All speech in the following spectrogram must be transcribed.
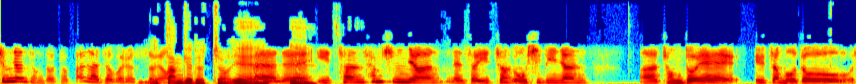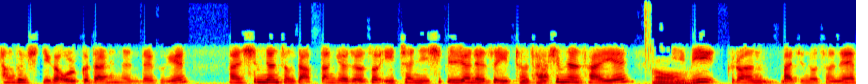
10년 정도 더 빨라져 버렸어요. 당겨졌죠. 예. 네, 네. 예. 2030년에서 2052년 어, 정도의 1.5도 상승 시기가 올 거다 했는데 그게 한 10년 정도 앞당겨져서 2021년에서 2040년 사이에 어. 이미 그런 마지노선에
